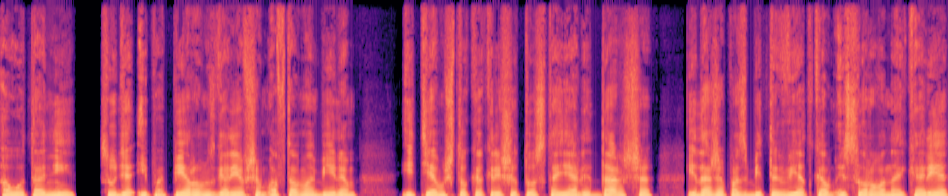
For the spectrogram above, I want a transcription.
А вот они, судя и по первым сгоревшим автомобилям, и тем, что как решето стояли дальше, и даже по сбитым веткам и сорванной коре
